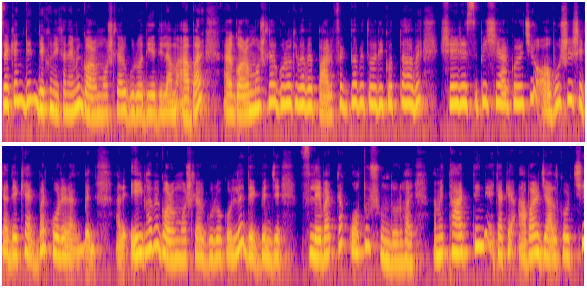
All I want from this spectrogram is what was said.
সেকেন্ড দিন দেখুন এখানে আমি গরম মশলার গুঁড়ো দিয়ে দিলাম আবার। আর গরম মশলার গুঁড়ো কীভাবে পারফেক্টভাবে তৈরি করতে হবে সেই রেসিপি শেয়ার করেছি, অবশ্যই সেটা দেখে একবার করে রাখবেন। আর এইভাবে গরম মশলার গুঁড়ো করলে দেখবেন যে ফ্লেভারটা কত সুন্দর হয়। আমি থার্ড দিন এটাকে আবার জাল করছি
